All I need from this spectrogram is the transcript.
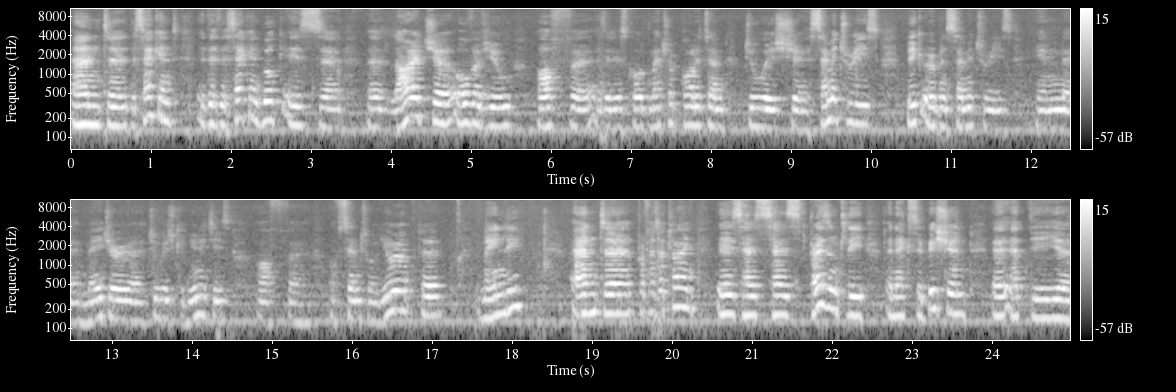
And uh, the second, the, the, second book is uh, a large overview of, as it is called, metropolitan Jewish cemeteries, big urban cemeteries in major Jewish communities of of Central Europe uh, mainly. And uh, Professor Klein is, has, has presently an exhibition uh, at the uh,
